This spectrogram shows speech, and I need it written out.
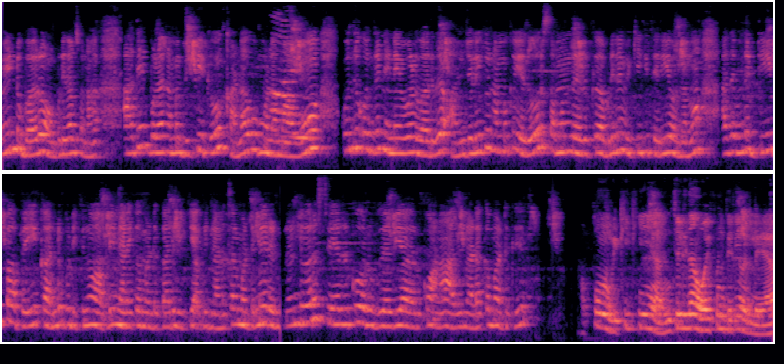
மீண்டும் வரும் அப்படிதான் சொன்னாங்க. அதே போல நம்ம விக்கிக்கும் கனவு மூலமாகவும் கொஞ்சம் கொஞ்சம் நினைவுகள் வருது. அஞ்சலிக்கும் நமக்கு ஏதோ ஒரு சம்மந்தம் இருக்கு அப்படின்னு விக்கிக்கு தெரிய வந்தாலும் அதை வந்து டீப்பா போய் கண்டுபிடிக்கணும் அப்படின்னு நினைக்க மாட்டேக்காரு விக்கி. அப்படி நினைச்சால் மட்டுமே ரெண்டு ரெண்டு பேரும் சேர்றதுக்கு ஒரு உதவியா இருக்கும். ஆனா அது நடக்க மாட்டேங்குது அப்போ விக்கிக்கு அஞ்சலி தான் ஒய்ஃப்னு தெரிய இல்லையா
